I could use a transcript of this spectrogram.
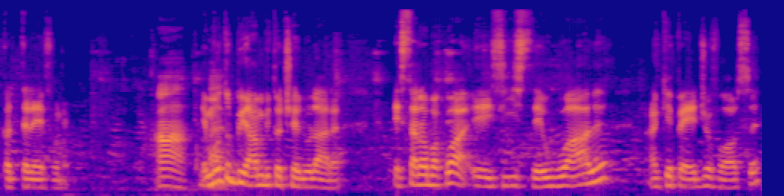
per telefono. Ah, È beh. molto più ambito cellulare. E sta roba qua esiste uguale, anche peggio forse.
